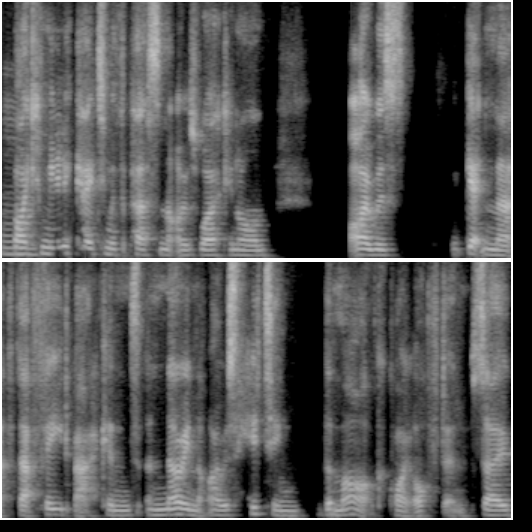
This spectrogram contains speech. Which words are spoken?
mm. by communicating with the person that I was working on, I was getting that that feedback and and knowing that I was hitting the mark quite often. So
